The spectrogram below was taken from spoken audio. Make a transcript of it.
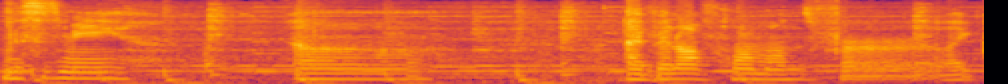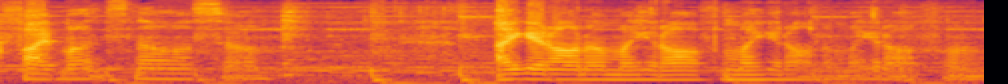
this is me uh, I've been off hormones for like five months now so I get on them I get off them I get on them I get off them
